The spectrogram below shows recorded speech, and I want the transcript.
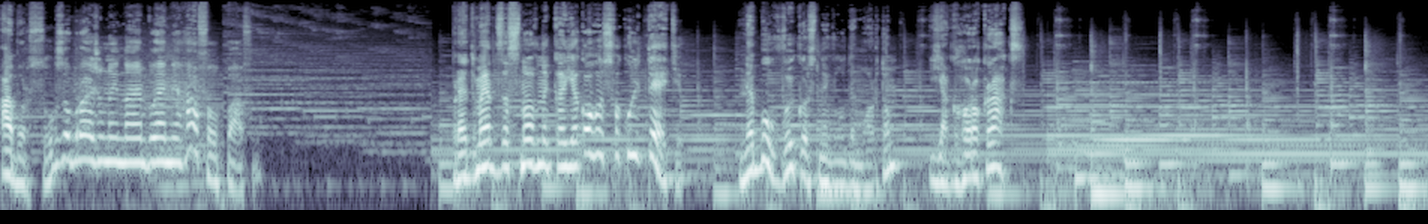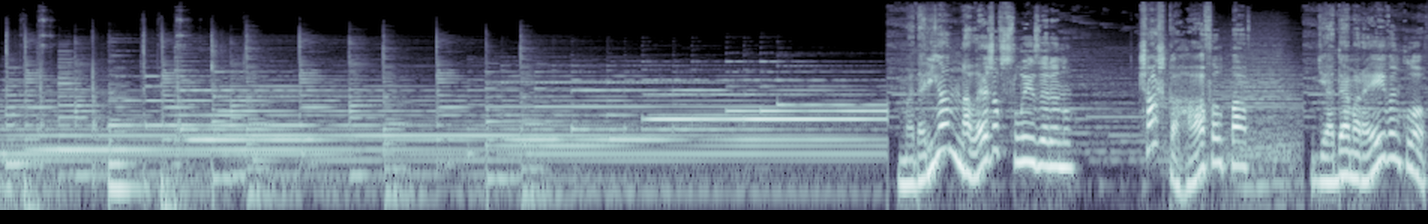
а борсук зображений на емблемі Гафелпафу. Предмет засновника якого з факультетів не був використаний Волдемортом як Горокракс. Медальйон належав Слизерину, чашка Гафелпаф, діадема Рейвенклов.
